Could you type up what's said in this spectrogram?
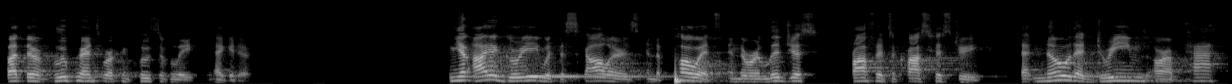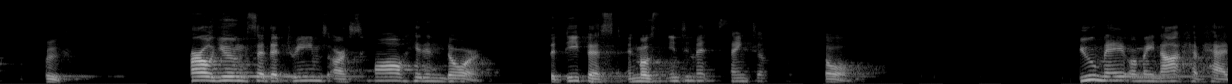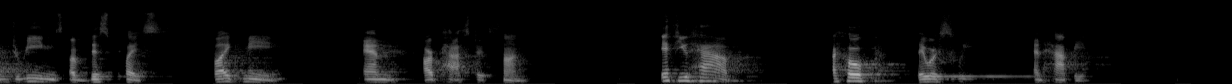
But their blueprints were conclusively negative. And yet, I agree with the scholars and the poets and the religious prophets across history that know that dreams are a path to truth. Carl Jung said that dreams are a small hidden door, the deepest and most intimate sanctum soul. You may or may not have had dreams of this place, like me and our pastor's son. If you have, I hope they were sweet and happy.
